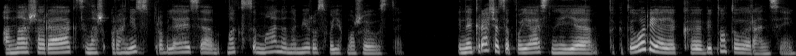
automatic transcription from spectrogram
а наша реакція, наш організм справляється максимально на міру своїх можливостей. І найкраще це пояснює така теорія, як вікно толеранції.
